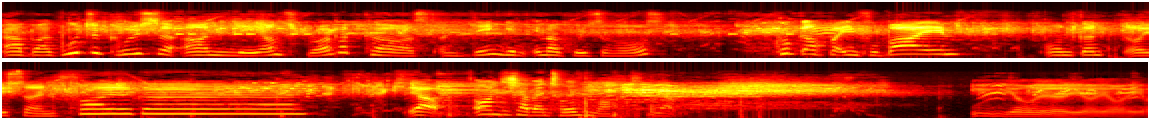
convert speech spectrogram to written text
Aber gute Grüße an Leons Brawl Podcast. An den gehen immer Grüße raus. Guckt auch bei ihm vorbei und gönnt euch seine Folgen. Ja, und ich habe ein Tor gemacht. Ja. Ja, ja, ja, ja, ja.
